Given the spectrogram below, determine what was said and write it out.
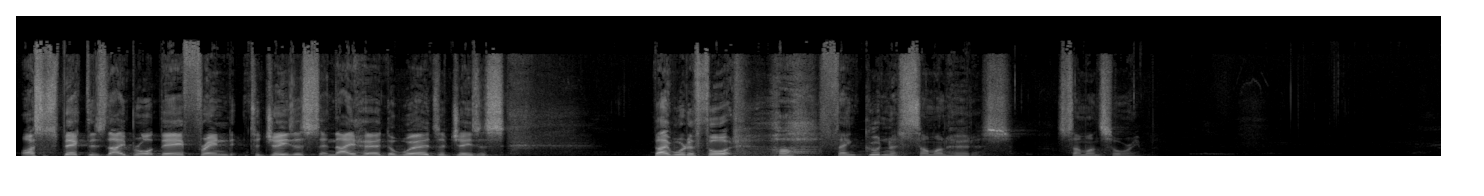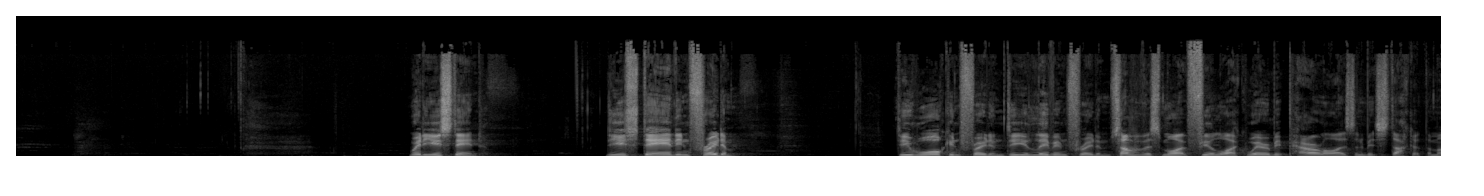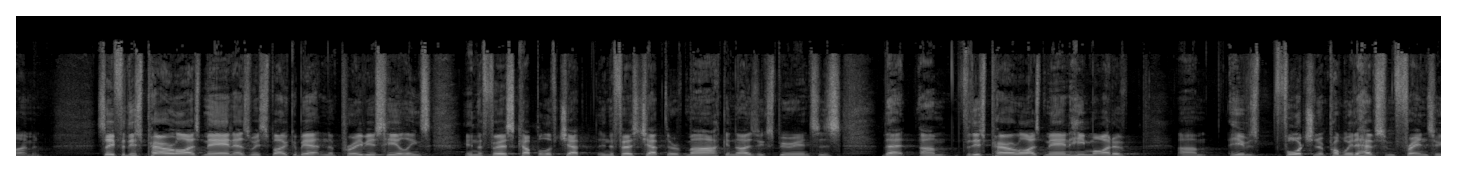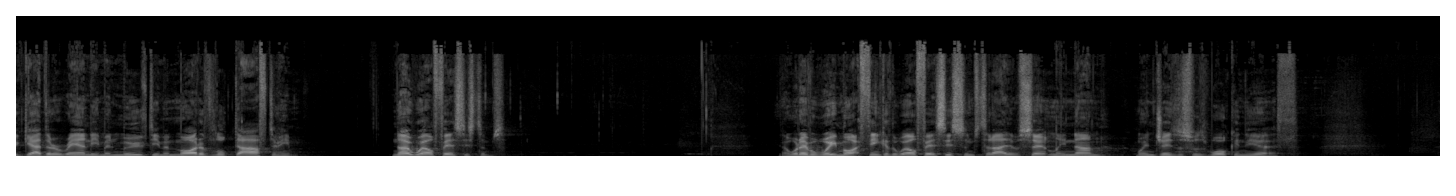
I suspect as they brought their friend to Jesus and they heard the words of Jesus, they would have thought, oh, Thank goodness someone heard us, someone saw him. Where do you stand? Do you stand in freedom? Do you walk in freedom? Do you live in freedom? Some of us might feel like we're a bit paralyzed and a bit stuck at the moment. See, for this paralyzed man, as we spoke about in the previous healings in the first couple of chap- in the first chapter of Mark and those experiences, that um, for this paralyzed man, he might have, um, he was fortunate probably to have some friends who gathered around him and moved him and might have looked after him. No welfare systems. Now, whatever we might think of the welfare systems today, there was certainly none when Jesus was walking the earth.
